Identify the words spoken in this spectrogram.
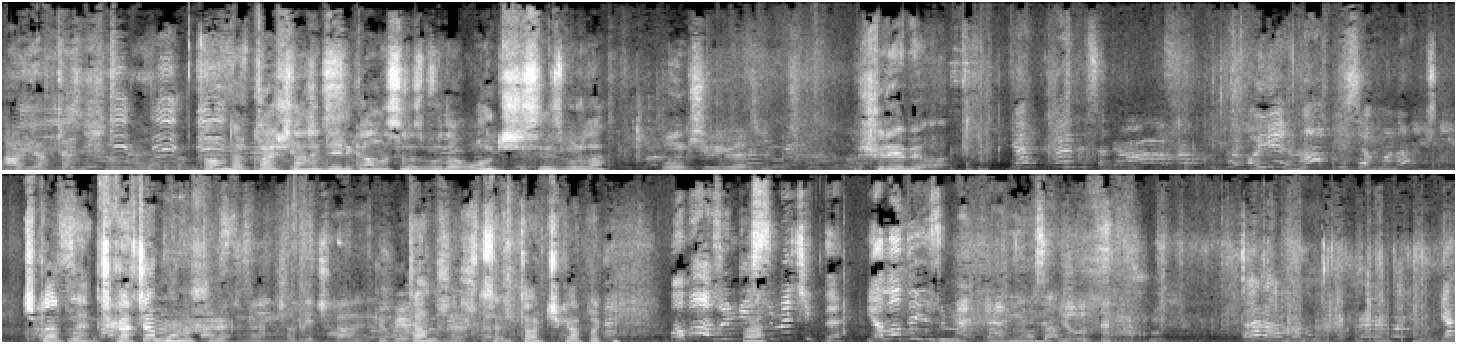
Abi yapacağız inşallah ya. Tamam da kaç tane delikanlısınız burada? 10 kişisiniz burada. 10 kişi bir güvercin. Şuraya bir Gel hadi sen. Ayı ne yaptın sen bana? çıkart çıkartacak mı onu şuraya? Çatıya çık abi. Köpeğe Tam bak. sen, tam çıkart bakayım. Baba az önce üstüme çıktı. Yaladı yüzüme her yerimden. Ver abi bana. Gel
